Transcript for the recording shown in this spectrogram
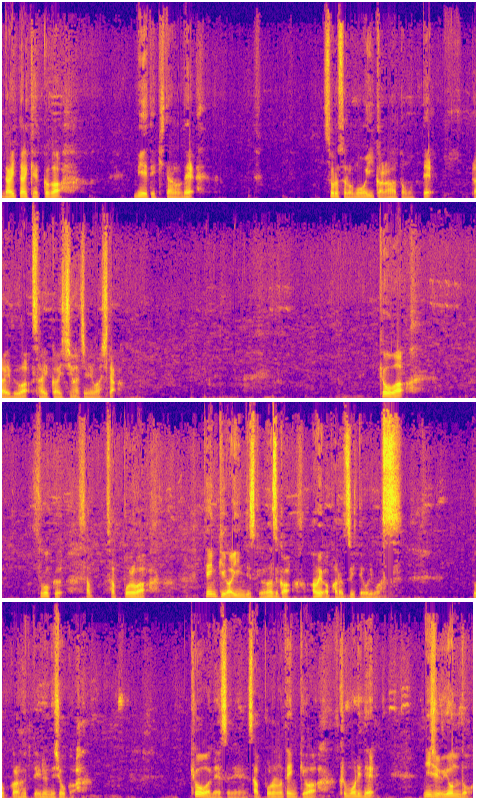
大体結果が見えてきたので、そろそろもういいかなと思って、ライブは再開し始めました。今日は、すごく札幌は天気がいいんですけど、なぜか雨がパラついております。どっから降っているんでしょうか。今日はですね、札幌の天気は曇りで24度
